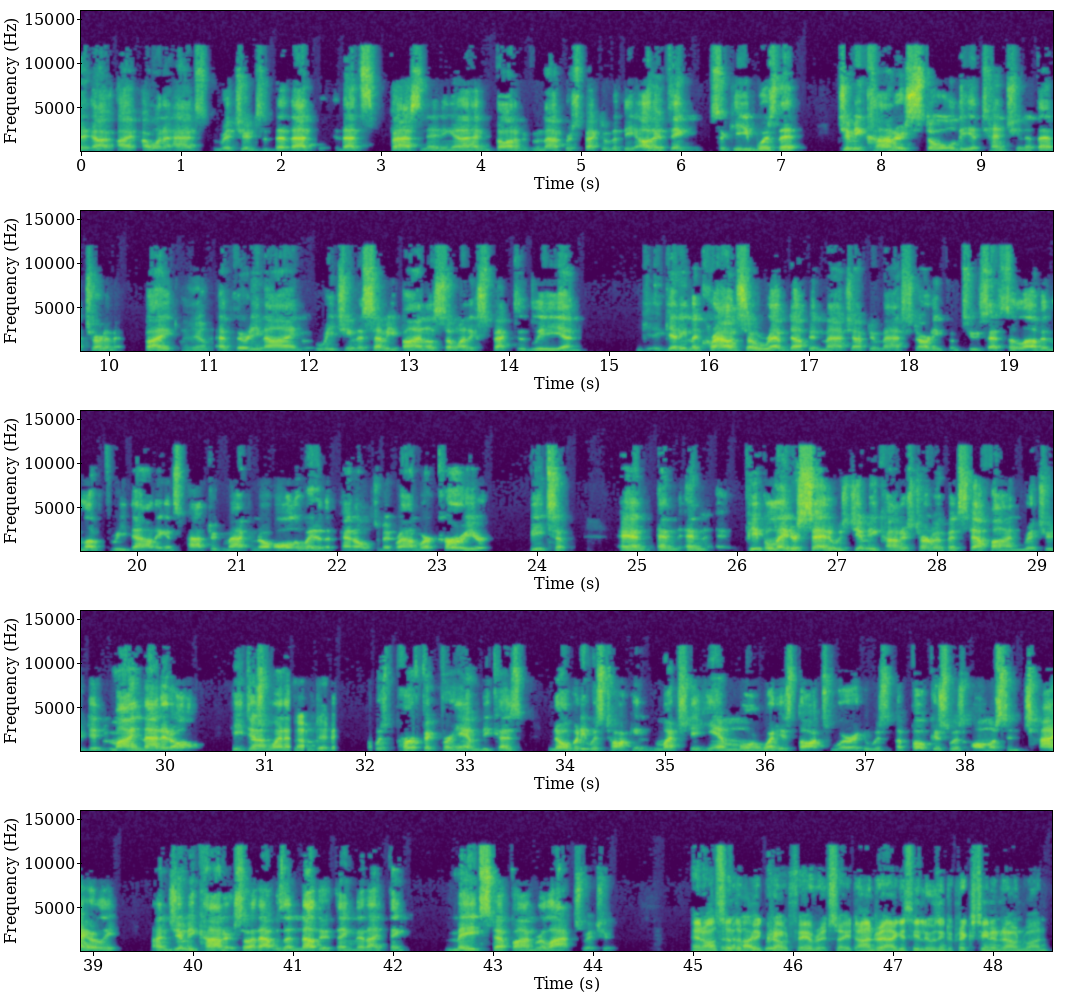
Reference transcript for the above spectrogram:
I, I, I want to add, Richard, that, that that's fascinating, and I hadn't thought of it from that perspective. But the other thing, Saqib, was that Jimmy Connors stole the attention at that tournament by yep. at 39 reaching the semifinals so unexpectedly and getting the crowd so revved up in match after match, starting from two sets to love and love three down against Patrick McEnroe, all the way to the penultimate round where Courier beats him. And and and people later said it was Jimmy Connors' tournament, but Stefan Richard didn't mind that at all. He just no, went. Loved it. it was perfect for him because nobody was talking much to him or what his thoughts were. It was the focus was almost entirely on Jimmy Connors. So that was another thing that I think made Stefan relax, Richard. And also the big crowd favorites, right? Andre Agassi losing to Krickstein in round one.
